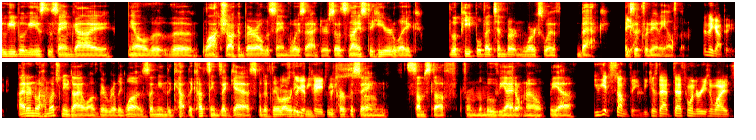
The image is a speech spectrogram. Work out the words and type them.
Oogie Boogie is the same guy, you know, the the Lock, Shock, and Barrel the same voice actor. So it's nice to hear like the people that Tim Burton works with back, except for Danny Elfman. and they got paid. I don't know how much new dialogue there really was. I mean, the cut the cutscenes, I guess, but if they're You already re- repurposing some stuff from the movie, I don't know. But yeah, You get something because that that's one reason why it's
